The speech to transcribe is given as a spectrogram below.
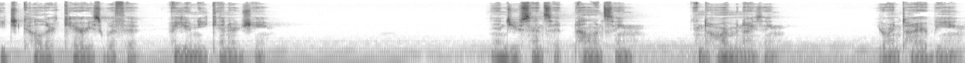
Each color carries with it a unique energy, and you sense it balancing and harmonizing your entire being.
